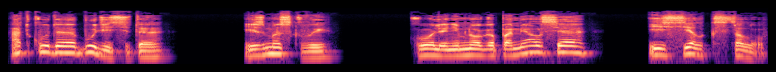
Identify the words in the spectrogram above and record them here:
Откуда будете-то?» «Из Москвы». Коля немного помялся и сел к столу.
